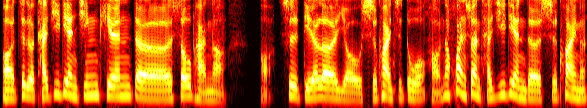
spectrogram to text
哦，这个台积电今天的收盘呢，哦，是跌了有十块之多，好，那换算台积电的十块呢，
